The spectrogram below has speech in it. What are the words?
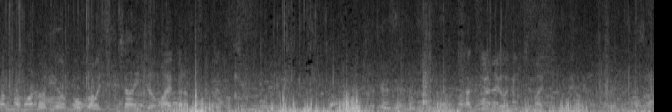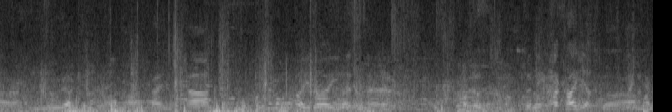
あの、玉取りをもう1時間以上前から持ってて、30秒に1枚取って、夕焼けのあの赤いのなこっちの方が色合いいいですね。普通の高いやつはまり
